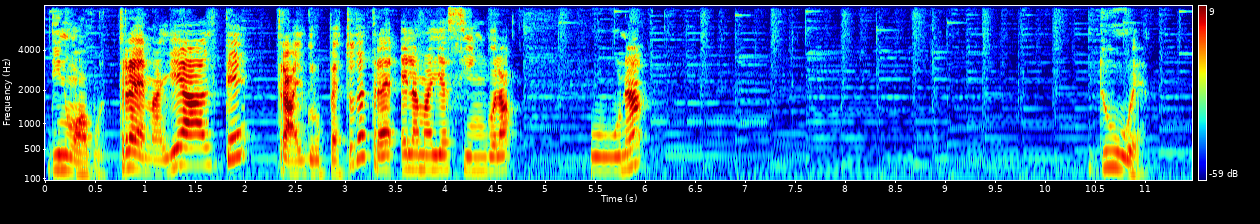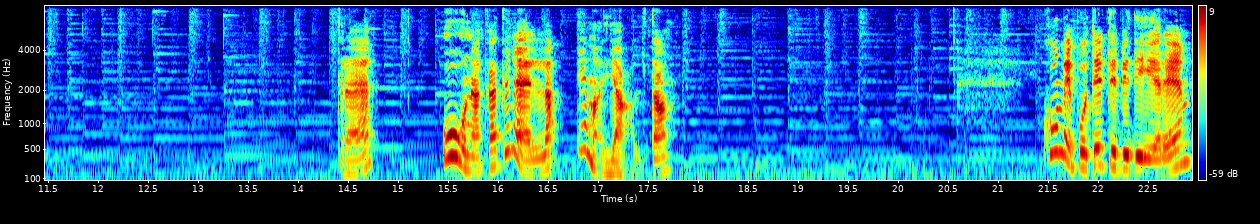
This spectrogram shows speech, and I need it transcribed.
Di nuovo 3 maglie alte tra il gruppetto da 3 e la maglia singola. Una. 2 3 una catenella e maglia alta. Come potete vedere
